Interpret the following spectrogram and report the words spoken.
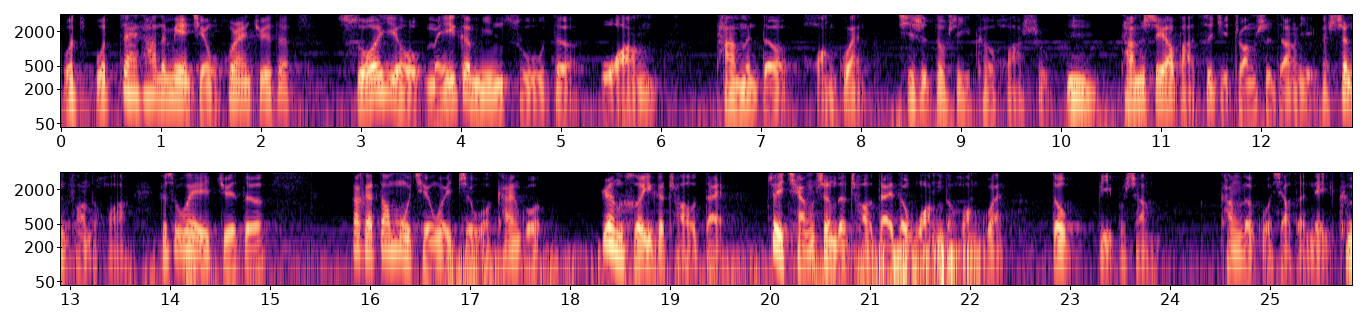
我我在他的面前，我忽然觉得，所有每一个民族的王，他们的皇冠其实都是一棵花树。嗯，他们是要把自己装饰这样一个盛放的花。可是我也觉得。大概到目前为止，我看过任何一个朝代最强盛的朝代的王的皇冠，都比不上康乐国小的那一棵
